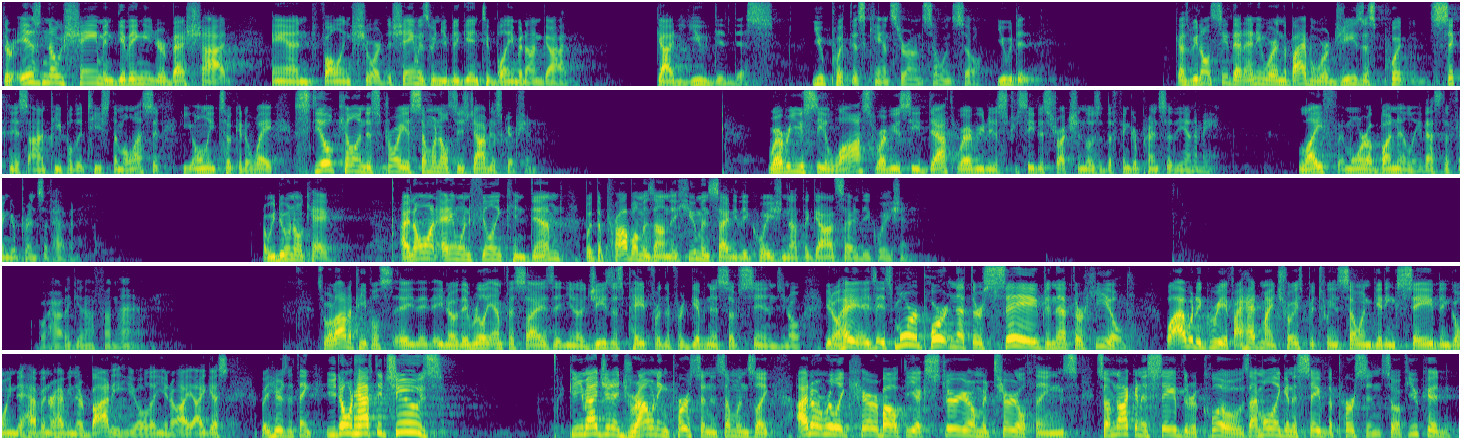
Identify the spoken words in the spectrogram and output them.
There is no shame in giving it your best shot and falling short. The shame is when you begin to blame it on God. God, you did this. You put this cancer on so and so. You did. Guys, we don't see that anywhere in the Bible where Jesus put sickness on people to teach them a lesson. He only took it away. Steal, kill, and destroy is someone else's job description. Wherever you see loss, wherever you see death, wherever you see destruction, those are the fingerprints of the enemy life more abundantly. That's the fingerprints of heaven. Are we doing okay? I don't want anyone feeling condemned, but the problem is on the human side of the equation, not the God side of the equation. Well, how to get off on that? So a lot of people, say, you know, they really emphasize that, you know, Jesus paid for the forgiveness of sins. You know, you know, hey, it's more important that they're saved and that they're healed. Well, I would agree. If I had my choice between someone getting saved and going to heaven or having their body healed, you know, I, I guess. But here's the thing: you don't have to choose. Can you imagine a drowning person and someone's like, I don't really care about the exterior material things, so I'm not going to save their clothes. I'm only going to save the person. So if you could,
